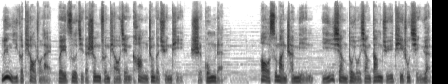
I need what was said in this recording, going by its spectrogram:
另一个跳出来为自己的生存条件抗争的群体是工人。奥斯曼臣民一向都有向当局提出请愿，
